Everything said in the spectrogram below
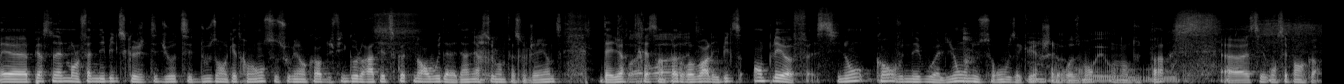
Euh, personnellement, le fan des Bills que j'étais du haut de ses 12 ans en 91 se souvient encore du field goal raté de Scott Norwood à la dernière seconde face aux Giants. D'ailleurs, très sympa de revoir les Bills en playoff. Sinon, quand venez-vous à Lyon, nous saurons vous accueillir chaleureusement, on n'en doute pas. Euh, c'est bon, c'est pas encore.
